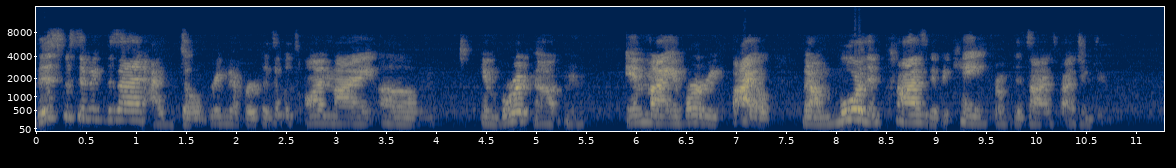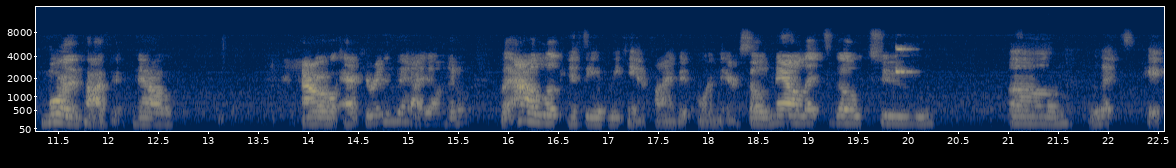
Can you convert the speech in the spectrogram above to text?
This specific design, I don't remember because it was on my um, embroidery, um, in my embroidery file, but I'm more than positive it came from Designs by Juju. More than positive. Now, how accurate is that? I don't know. But I'll look and see if we can't find it on there. So now let's go to, um, let's pick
